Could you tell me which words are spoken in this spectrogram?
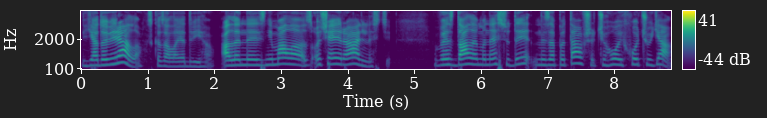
Я довіряла, сказала Ядвіга, але не знімала з очей реальності. Ви здали мене сюди, не запитавши, чого й хочу я.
